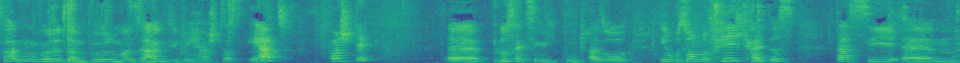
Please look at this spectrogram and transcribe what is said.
packen würde, dann würde man sagen, sie beherrscht das Erdversteck. Äh, bloß halt ziemlich gut. Also ihre besondere Fähigkeit ist, dass sie, ähm,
